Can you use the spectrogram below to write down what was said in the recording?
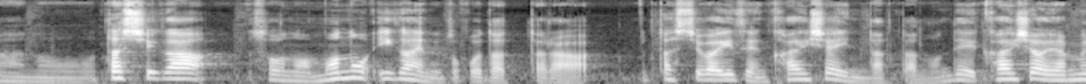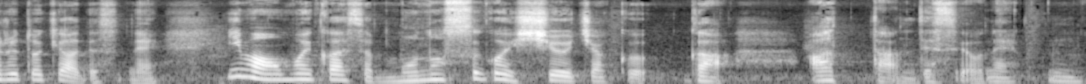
あの私がそのもの以外のとこだったら私は以前会社員だったので会社を辞める時はですね今思い返せばものすごい執着があったんですよね。うん、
